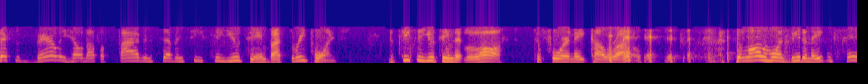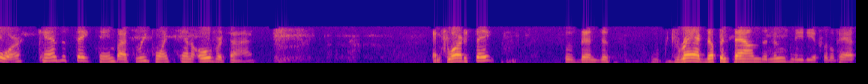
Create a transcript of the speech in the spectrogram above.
Texas barely held off a five and seven TCU team by three points. The TCU team that lost to four and eight Colorado. the Longhorns beat an eight and four Kansas State team by three points in overtime. And Florida State, who's been just dragged up and down the news media for the past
